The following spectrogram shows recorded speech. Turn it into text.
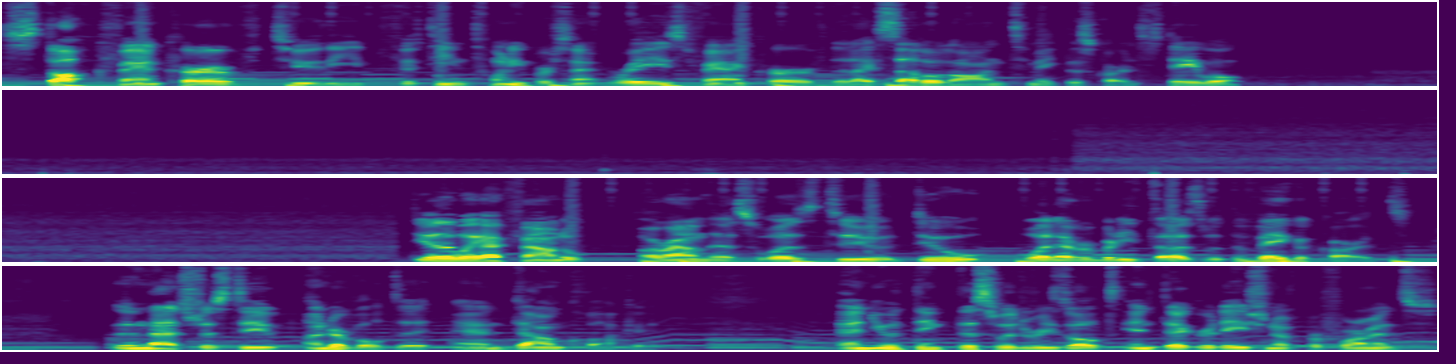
stock fan curve to the 15-20% raised fan curve that I settled on to make this card stable. The other way I found around this was to do what everybody does with the Vega cards. And that's just to undervolt it and downclock it. And you would think this would result in degradation of performance,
